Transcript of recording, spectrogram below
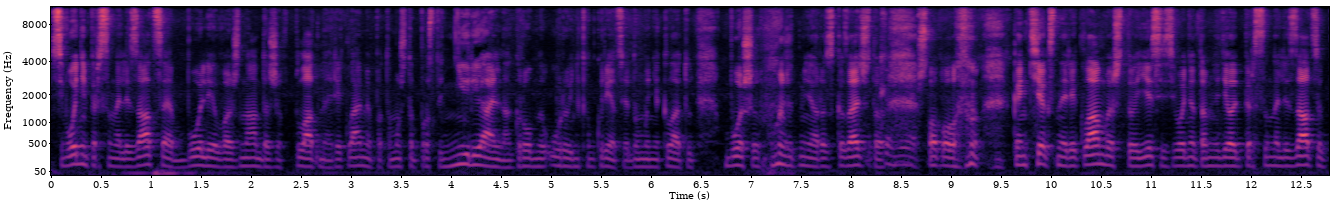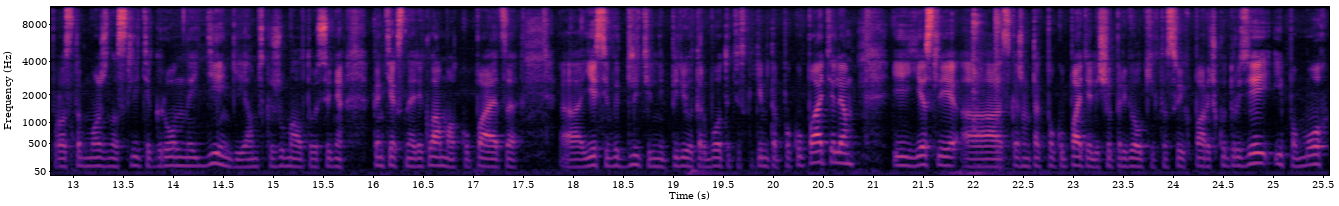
Сегодня персонализация более важна даже в платной рекламе, потому что просто нереально огромный уровень конкуренции. Я думаю, Николай тут больше может меня рассказать, что Конечно. по поводу контекстной рекламы, что если сегодня там не делать персонализацию, просто можно слить огромные деньги. Я вам скажу, мало того, сегодня контекстная реклама окупается, а, если вы длительный период работаете с каким-то покупателем, и если, скажем так, покупатель еще привел каких-то своих парочку друзей и помог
